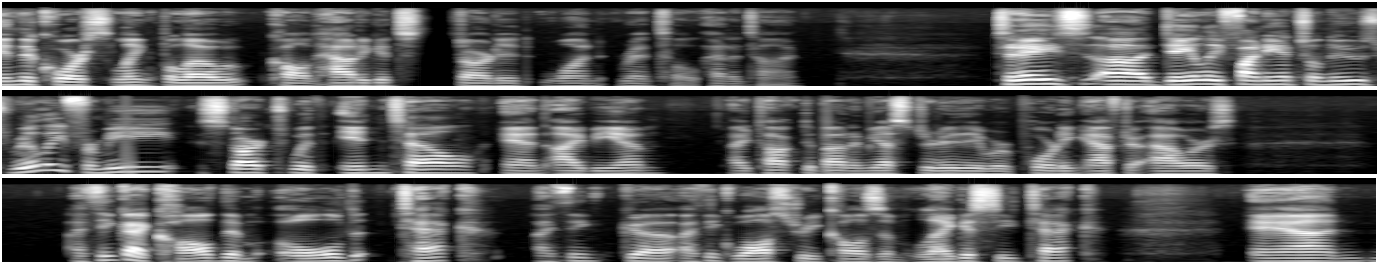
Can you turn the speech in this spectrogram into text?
in the course link below called How to Get Started One Rental at a Time. Today's uh, daily financial news really for me starts with Intel and IBM. I talked about them yesterday. They were reporting after hours. I think I called them old tech. I think uh, I think Wall Street calls them legacy tech, and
